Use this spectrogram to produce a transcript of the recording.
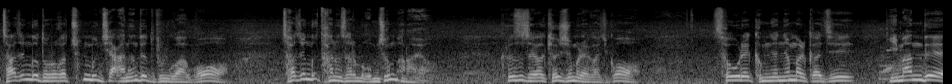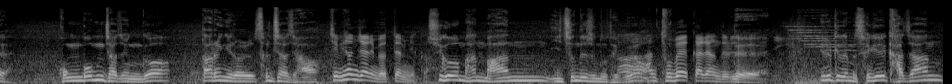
자전거 도로가 충분치 않은데도 불구하고 자전거 타는 사람이 엄청 많아요. 그래서 제가 결심을 해가지고 서울에 금년 연말까지 2만 대 공공 자전거 따릉이를 설치하자. 지금 현재는 몇 대입니까? 지금 한만 2천 대 정도 되고요. 아, 한두 배가량 늘린 네. 이렇게 되면 세계 가장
